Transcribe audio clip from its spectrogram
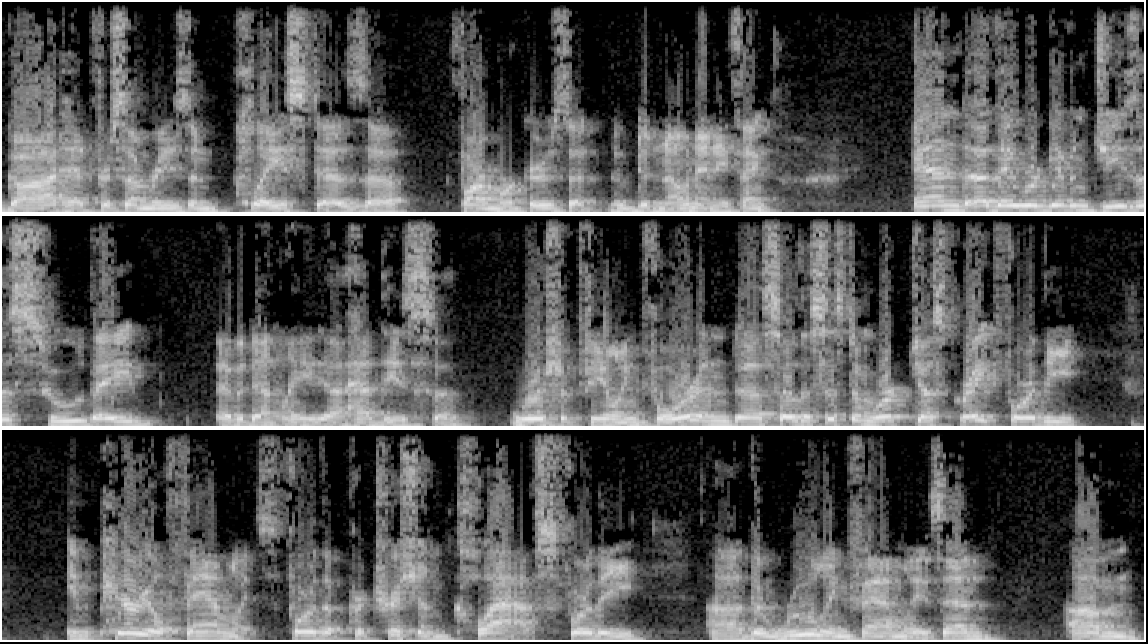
God had for some reason placed as uh, farm workers that, who didn't own anything. And uh, they were given Jesus, who they evidently uh, had these uh, worship feeling for. And uh, so the system worked just great for the imperial families, for the patrician class, for the uh, the ruling families. And um,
